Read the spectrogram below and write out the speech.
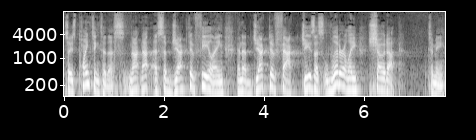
So he's pointing to this, not, not a subjective feeling, an objective fact. Jesus literally showed up to me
